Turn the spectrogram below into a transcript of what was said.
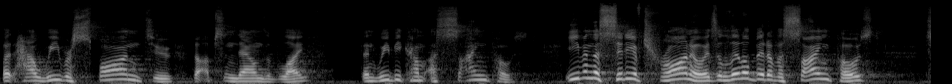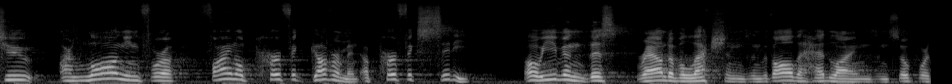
but how we respond to the ups and downs of life, then we become a signpost. Even the city of Toronto is a little bit of a signpost to our longing for a final perfect government, a perfect city. Oh, even this round of elections and with all the headlines and so forth.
